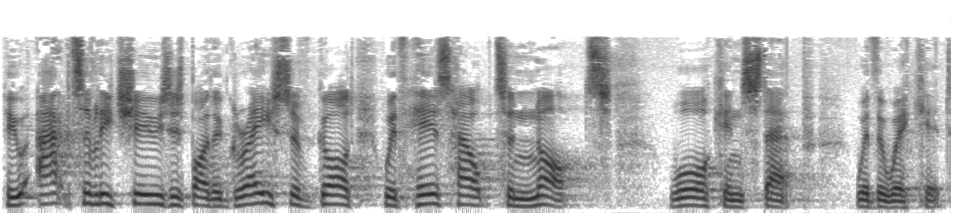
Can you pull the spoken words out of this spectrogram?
who actively chooses by the grace of God with his help to not walk in step with the wicked.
